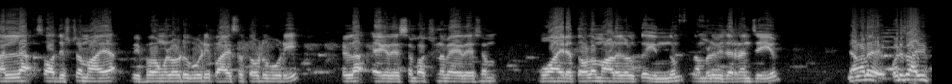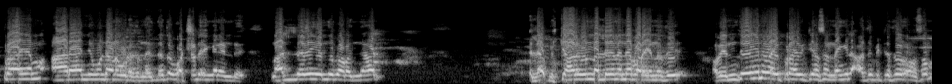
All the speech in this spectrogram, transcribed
നല്ല സ്വാദിഷ്ടമായ വിഭവങ്ങളോട് കൂടി പായസത്തോടു കൂടി ഉള്ള ഏകദേശം ഭക്ഷണം ഏകദേശം മൂവായിരത്തോളം ആളുകൾക്ക് ഇന്നും നമ്മൾ വിതരണം ചെയ്യും. ഞങ്ങൾ ഒരു അഭിപ്രായം ആരാഞ്ഞുകൊണ്ടാണ് കൊടുക്കുന്നത്? ഇന്നത്തെ ഭക്ഷണം എങ്ങനെയുണ്ട്? നല്ലത് എന്ന് പറഞ്ഞാൽ എല്ലാ മിക്ക ആളുകളും നല്ലത് തന്നെ പറയുന്നത്. അപ്പൊ എന്തെങ്കിലും അഭിപ്രായ വ്യത്യാസം ഉണ്ടെങ്കിൽ അത് പിറ്റത്തെ ദിവസം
